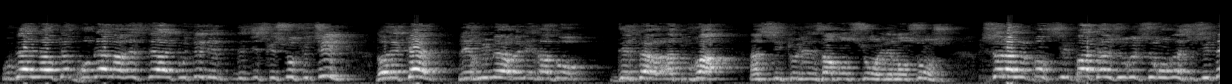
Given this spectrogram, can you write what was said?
ou bien il n'a aucun problème à rester à écouter des, discussions futiles dans lesquelles les rumeurs et les ragots déferlent à tout va, ainsi que les inventions et les mensonges. Cela ne pense-t-il pas qu'un jour ils seront ressuscités?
